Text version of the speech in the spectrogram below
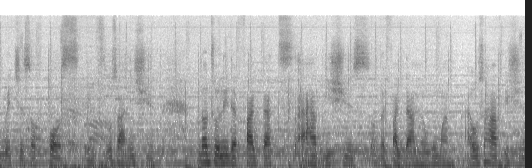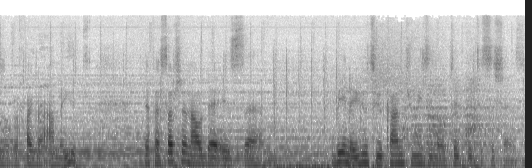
which is of course it's also an issue. Not only the fact that I have issues of the fact that I'm a woman, I also have issues of the fact that I'm a youth. The perception out there is um, being a youth, you can't reason or take good decisions.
